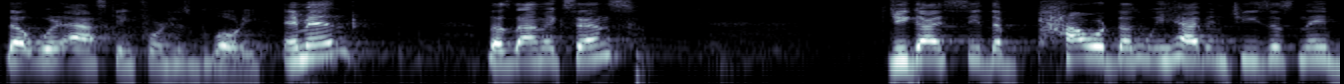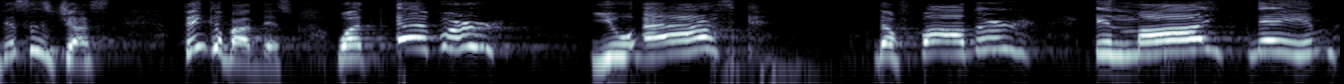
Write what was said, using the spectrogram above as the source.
that we're asking for his glory. Amen? Does that make sense? Do you guys see the power that we have in Jesus' name? This is just, think about this. Whatever you ask the Father in my name,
